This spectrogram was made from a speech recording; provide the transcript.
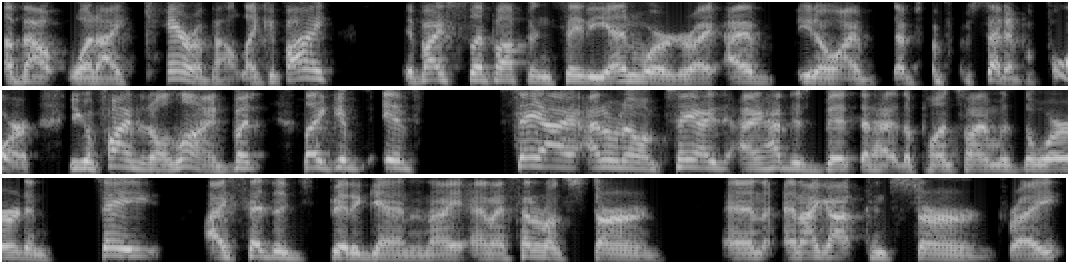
about what I care about. Like if I if I slip up and say the N word, right? I've you know I've, I've said it before. You can find it online. But like if if say I I don't know I'm say I I had this bit that had the punchline was the word and say I said the bit again and I and I said it on Stern and and I got concerned, right?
